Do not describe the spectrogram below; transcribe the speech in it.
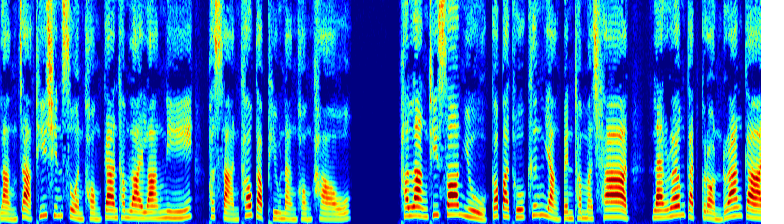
หลังจากที่ชิ้นส่วนของการทำลายล้างนี้ ผสานเข้ากับผิวหนังของเขา พลังที่ซ่อนอยู่ก็ปะทุขึ้นอย่างเป็นธรรมชาติ และเริ่มกัดกร่อนร่างกาย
